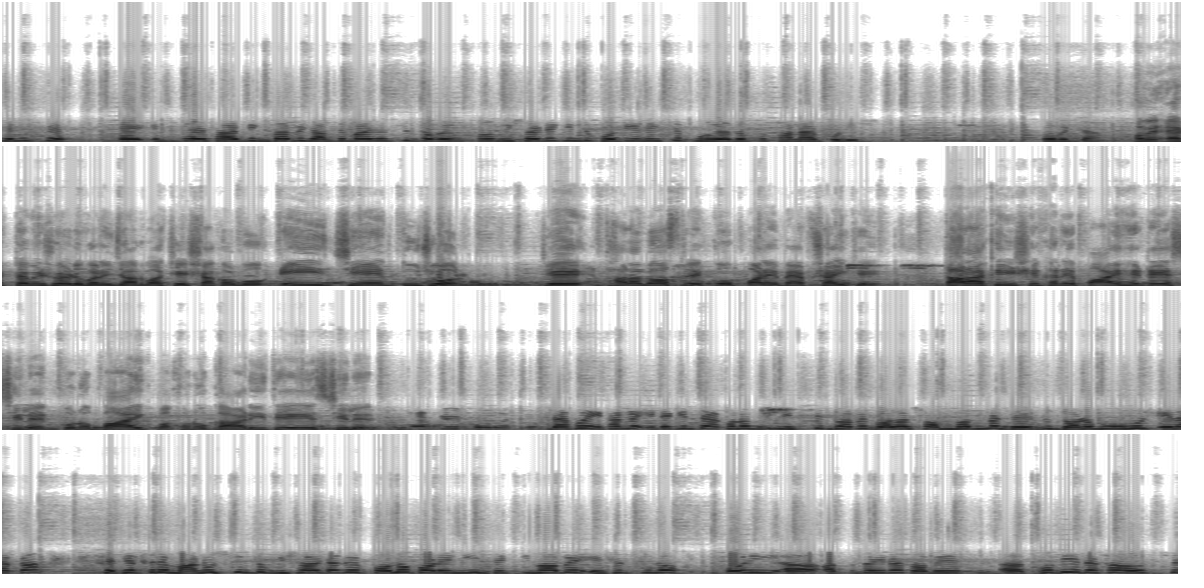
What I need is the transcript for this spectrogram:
ফেলেছে সার্বিকভাবে জানতে পারা যাচ্ছে, তবে পুরো বিষয়টা কিন্তু খতিয়ে দেখছে পূর্ব যাদবপুর থানার পুলিশ। আমি একটা বিষয় ওখানে জানবার চেষ্টা করব। এই যে দুজন যে ধারালো অস্ত্রে কোপ পারে ব্যবসায়ীকে তারা কি সেখানে পায়ে হেঁটে এসেছিলেন? কোনো বাইক বা কোনো গাড়িতে এসেছিলেন? দেখো এখানে এটা কিন্তু এখনও নিশ্চিতভাবে বলা সম্ভব না। যেহেতু জনবহুল এলাকা সেক্ষেত্রে মানুষ কিন্তু বিষয়টাকে ফলো করেনি যে কীভাবে এসেছিল ওই আত্মদায়ীরা, তবে খতিয়ে দেখা হচ্ছে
